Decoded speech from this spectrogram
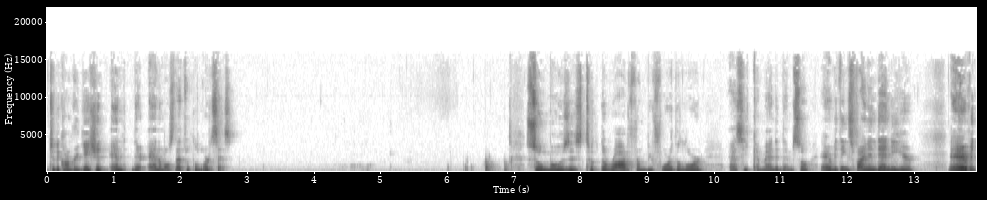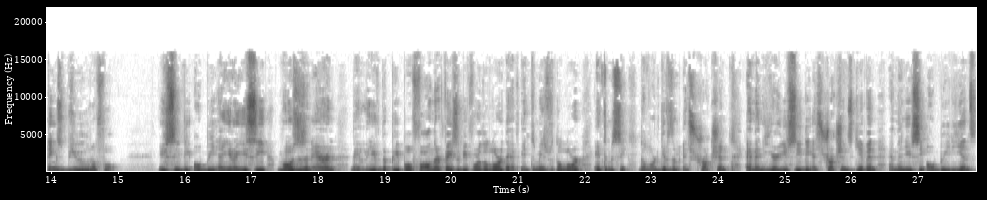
to the congregation and their animals. That's what the lord says So Moses took the rod from before the Lord as he commanded them. So everything's fine and dandy here. Everything's beautiful. You see the obedience, you know, you see Moses and Aaron, they leave the people, fall on their faces before the Lord. They have intimacy with the Lord, intimacy. The Lord gives them instruction. And then here you see the instructions given, and then you see obedience.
